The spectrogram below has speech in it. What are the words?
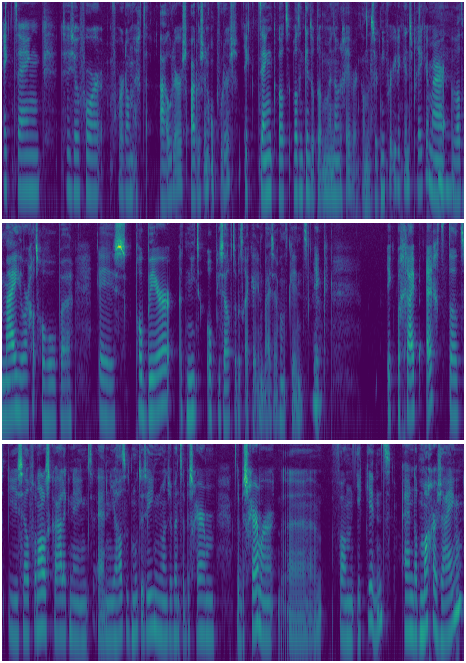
ik denk sowieso voor, voor dan echt de ouders, ouders en opvoeders. Ik denk wat, wat een kind op dat moment nodig heeft. Ik kan natuurlijk niet voor ieder kind spreken, maar Mhm. wat mij heel erg had geholpen is probeer het niet op jezelf te betrekken in het bijzijn van het kind. Ja. Ik, ik begrijp echt dat je jezelf van alles kwalijk neemt en je had het moeten zien, want je bent de, bescherm, de beschermer eh, van je kind. En dat mag er zijn,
